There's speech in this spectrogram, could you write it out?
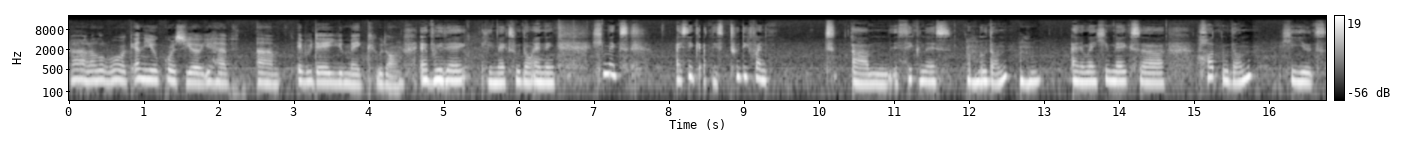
Wow, a lot of work. And you, of course, you you have um, every day you make udon. Every day he makes udon, and then he makes, I think, at least two different t- um, thickness of Mhm. udon. Mm-hmm. And when he makes uh, hot udon, he uses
